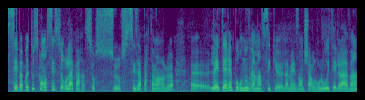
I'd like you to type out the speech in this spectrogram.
C'est à peu près tout ce qu'on sait sur, ces appartements-là. Euh, L'intérêt pour nous, vraiment, c'est que la maison de Charles Rouleau était là avant.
